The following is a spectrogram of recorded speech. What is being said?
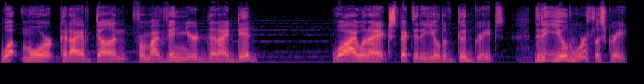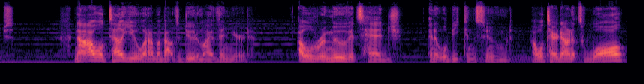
What more could I have done for my vineyard than I did? Why, when I expected a yield of good grapes, did it yield worthless grapes? Now I will tell you what I'm about to do to my vineyard. I will remove its hedge, and it will be consumed. I will tear down its wall,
